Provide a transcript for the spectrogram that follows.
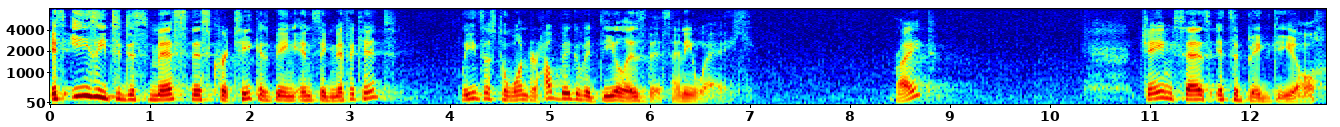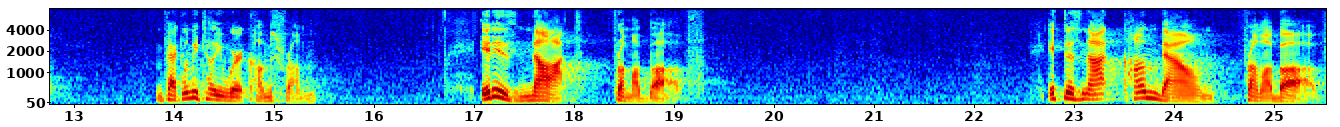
It's easy to dismiss this critique as being insignificant. Leads us to wonder how big of a deal is this anyway? Right? James says it's a big deal. In fact, let me tell you where it comes from. It is not from above. It does not come down from above.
